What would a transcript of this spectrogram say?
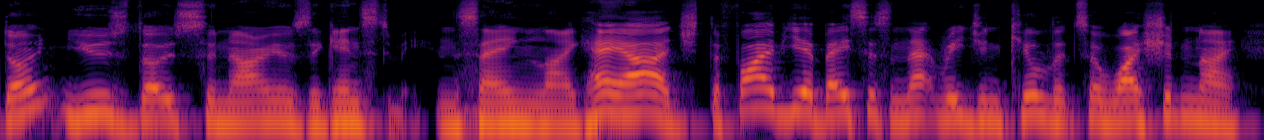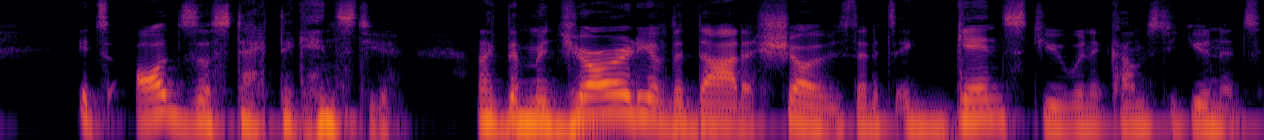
don't use those scenarios against me and saying like, "Hey, Aj, the five-year basis in that region killed it, so why shouldn't I?" Its odds are stacked against you. Like the majority of the data shows that it's against you when it comes to units.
